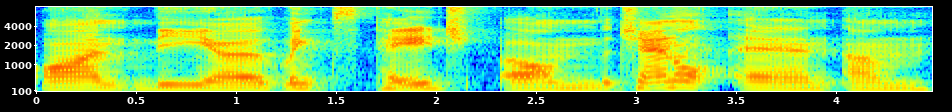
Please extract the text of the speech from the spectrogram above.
on the uh, links page on the channel and um,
